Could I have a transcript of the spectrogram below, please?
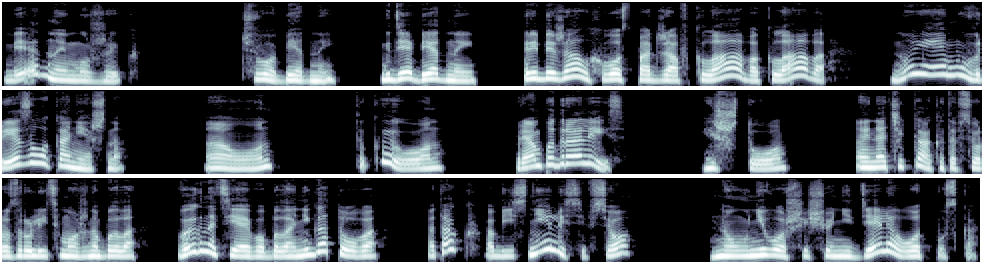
Бедный мужик. Чего бедный? Где бедный? Прибежал, хвост поджав, Клава, Клава. Ну, я ему врезала, конечно. А он? Так и он. Прям подрались. И что? А иначе как это все разрулить можно было? Выгнать я его была не готова. А так объяснились, и все. Но у него ж еще неделя отпуска.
